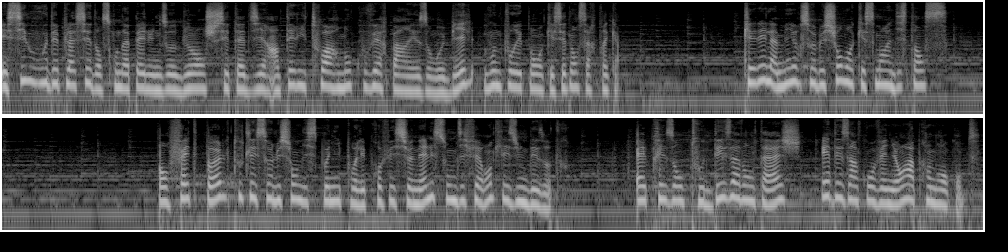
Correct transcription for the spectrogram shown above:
Et si vous vous déplacez dans ce qu'on appelle une zone blanche, c'est-à-dire un territoire non couvert par un réseau mobile, vous ne pourrez pas encaisser dans certains cas. Quelle est la meilleure solution d'encaissement à distance? En fait, Paul, toutes les solutions disponibles pour les professionnels sont différentes les unes des autres. Elles présentent toutes des avantages et des inconvénients à prendre en compte.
